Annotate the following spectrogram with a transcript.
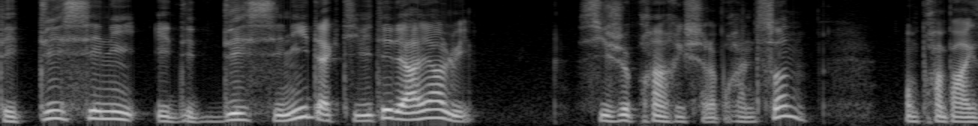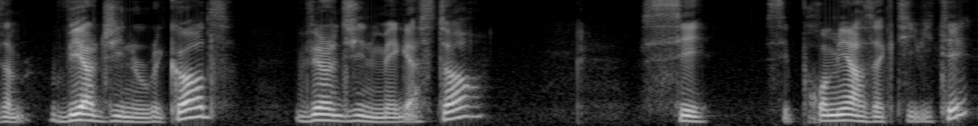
des décennies et des décennies d'activité derrière lui. Si je prends Richard Branson, on prend par exemple Virgin Records, Virgin Megastore, c'est ses premières activités,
